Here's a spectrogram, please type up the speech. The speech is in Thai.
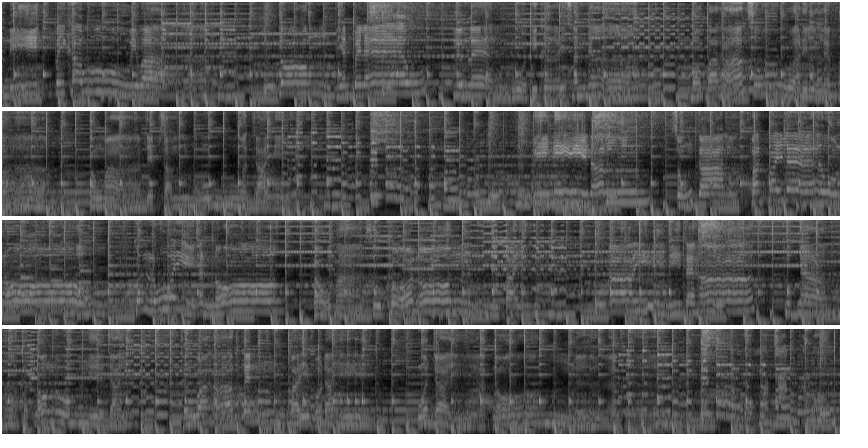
คนดีไปเข้าวิวาน้องเปลี่ยนไปแล้ว ลืมแล้วที่เคยสัญญา บอกว่าหากสู้ดินและฟ้า ต้องมาเจ็บซ้ำหัวใจปีนี้นั้นสงการผ่านไปแล้วน้อง น้องไปอายมีแต่หาทุกอย่างขัดน้องด้วยใจถึงว่าหากเป็นไปบ่ได้หัวใจ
